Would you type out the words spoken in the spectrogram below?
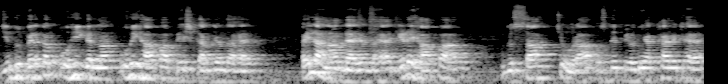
ਜਿੰਦੂ ਬਿਲਕੁਲ ਉਹੀ ਗੱਲਾਂ, ਉਹੀ ਹਾਪਾ ਪੇਸ਼ ਕਰ ਜਾਂਦਾ ਹੈ। ਪਹਿਲਾ ਨਾਮ ਲੈ ਜਾਂਦਾ ਹੈ, ਜਿਹੜੇ ਹਾਪਾ ਗੁੱਸਾ, ਝੋਰਾ ਉਸਦੇ ਪਿਓ ਦੀਆਂ ਅੱਖਾਂ ਵਿੱਚ ਹੈ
